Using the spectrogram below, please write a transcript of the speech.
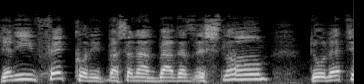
یعنی فکر کنید مثلا بعد از اسلام دولت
